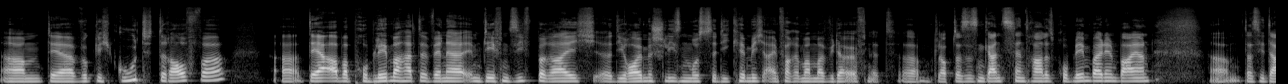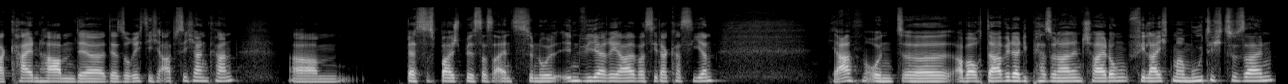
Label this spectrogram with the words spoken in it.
ähm, der wirklich gut drauf war, äh, der aber Probleme hatte, wenn er im Defensivbereich äh, die Räume schließen musste, die Kimmich einfach immer mal wieder öffnet. Ich ähm, glaube, das ist ein ganz zentrales Problem bei den Bayern ähm, dass sie da keinen haben, der, der so richtig absichern kann. Ähm, bestes Beispiel ist das 1 zu 0 in Villarreal, was sie da kassieren. Ja, und äh, aber auch da wieder die Personalentscheidung, vielleicht mal mutig zu sein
